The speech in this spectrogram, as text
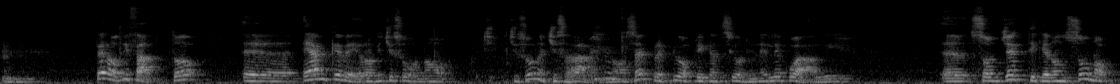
mhm. però di fatto eh, è anche vero che ci sono ci, ci sono e ci saranno sempre più applicazioni nelle quali eh, soggetti che non sono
